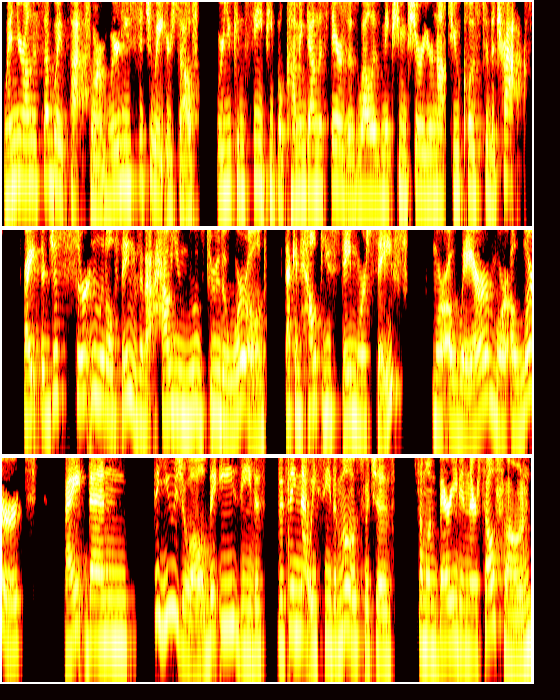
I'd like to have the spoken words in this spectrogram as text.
when you're on the subway platform, where do you situate yourself? where you can see people coming down the stairs as well as making sure you're not too close to the tracks, right? They're just certain little things about how you move through the world that can help you stay more safe, more aware, more alert, right? Than the usual, the easy, this, the thing that we see the most, which is someone buried in their cell phone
